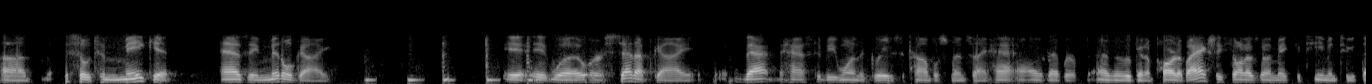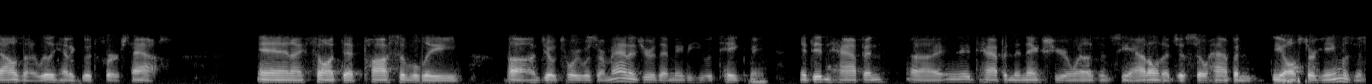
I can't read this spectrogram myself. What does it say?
Uh, so to make it as a middle guy it, it was or a setup guy, that has to be one of the greatest accomplishments I ha- I've ever I've ever been a part of. I actually thought I was going to make the team in 2000. I really had a good first half, and I thought that possibly uh, Joe Torre was our manager, that maybe he would take me. It didn't happen. Uh, it happened the next year when I was in Seattle, and it just so happened the All Star game was in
